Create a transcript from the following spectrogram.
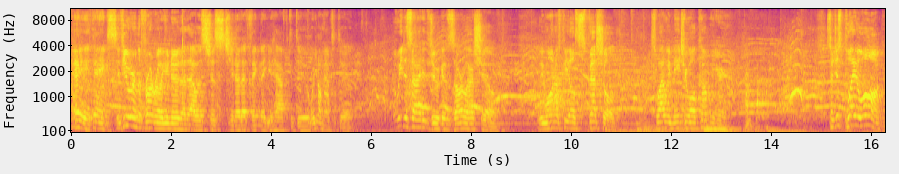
thanks. If you were in the front row, you knew that that was just, you know, that thing that you have to do. Well, you don't have to do it. But we decided to do it because it's our last show. We want to feel special. That's why we made you all come here. So just play along.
